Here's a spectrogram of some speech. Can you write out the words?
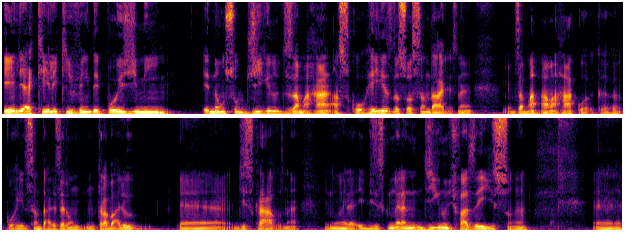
Ele é aquele que vem depois de mim, e não sou digno de desamarrar as correias das suas sandálias. Né? Desamarrar, amarrar a correia de sandálias era um, um trabalho é, de escravos. Né? Não era, ele diz que não era nem digno de fazer isso. Né? É,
